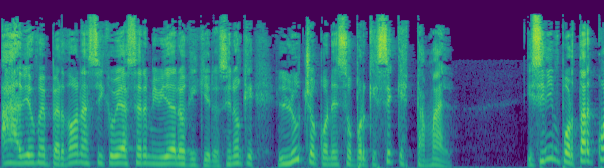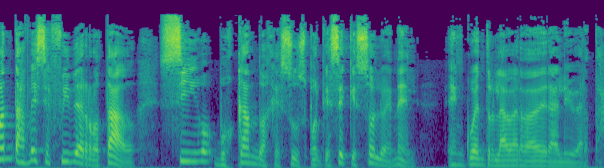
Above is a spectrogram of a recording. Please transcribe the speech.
ah, Dios me perdona, así que voy a hacer mi vida lo que quiero, sino que lucho con eso porque sé que está mal. Y sin importar cuántas veces fui derrotado, sigo buscando a Jesús porque sé que solo en Él encuentro la verdadera libertad.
